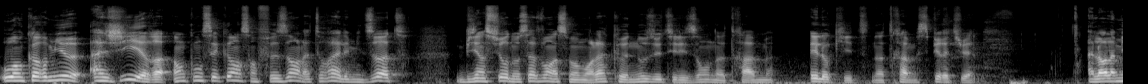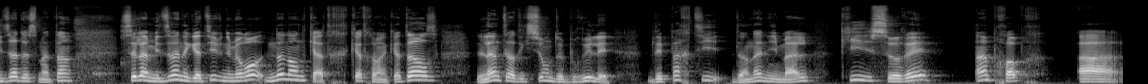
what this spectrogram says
ou encore mieux agir en conséquence en faisant la Torah et les mitzvot, bien sûr nous savons à ce moment-là que nous utilisons notre âme élokite, notre âme spirituelle. Alors la mitzvah de ce matin, c'est la mitzvah négative numéro 94, 94, l'interdiction de brûler des parties d'un animal qui serait impropre à,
